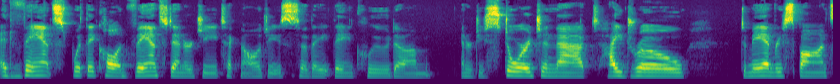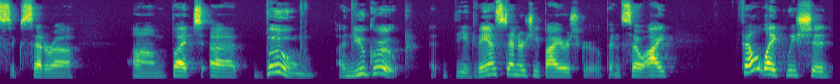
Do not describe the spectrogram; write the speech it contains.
advanced what they call advanced energy technologies. So they they include um, energy storage in that, hydro, demand response, etc. Um, but uh, boom, a new group, the Advanced Energy Buyers Group, and so I felt like we should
